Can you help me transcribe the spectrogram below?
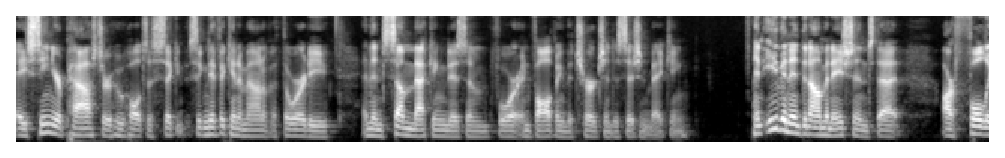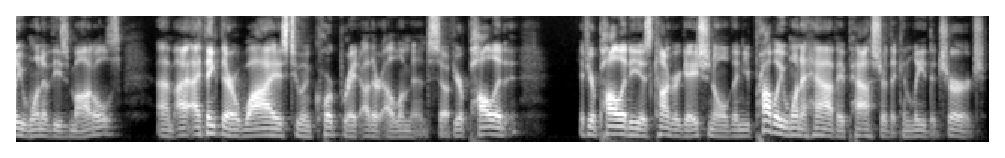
a senior pastor who holds a significant amount of authority, and then some mechanism for involving the church in decision making. And even in denominations that are fully one of these models, um, I, I, think they're wise to incorporate other elements. So if your polity, if your polity is congregational, then you probably want to have a pastor that can lead the church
